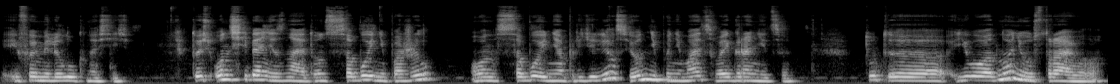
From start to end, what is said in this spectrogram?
и family look носить. То есть он себя не знает, он с собой не пожил, он с собой не определился, и он не понимает свои границы. Тут э, его одно не устраивало,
